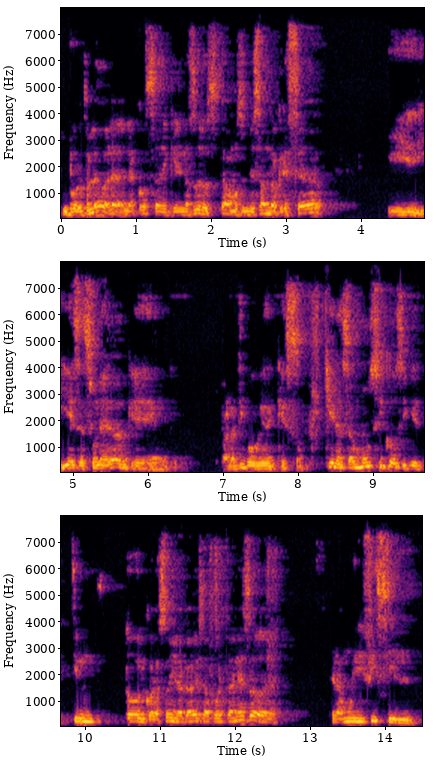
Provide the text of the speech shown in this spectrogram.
y por otro lado, la, cosa de que nosotros estábamos empezando a crecer y, esa es una edad que para tipos que, que, quieren ser músicos y que tienen todo el corazón y la cabeza puesta en eso, eh, era muy difícil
